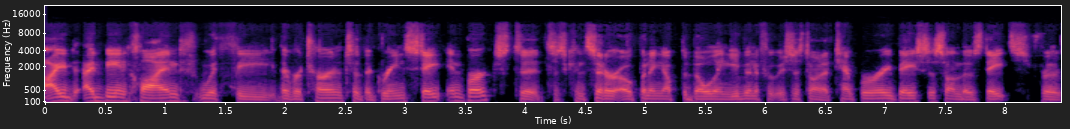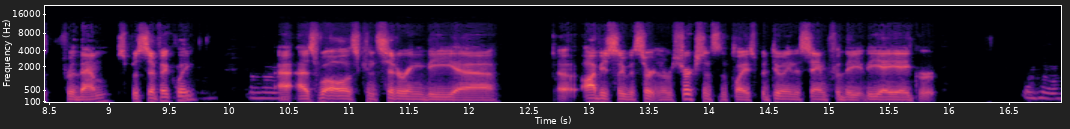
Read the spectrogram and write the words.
I'd I'd be inclined with the the return to the Green State in Berks to to consider opening up the building, even if it was just on a temporary basis on those dates for for them specifically, mhm. a- as well as considering the uh, uh, obviously with certain restrictions in place, but doing the same for the the AA group. Mhm.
